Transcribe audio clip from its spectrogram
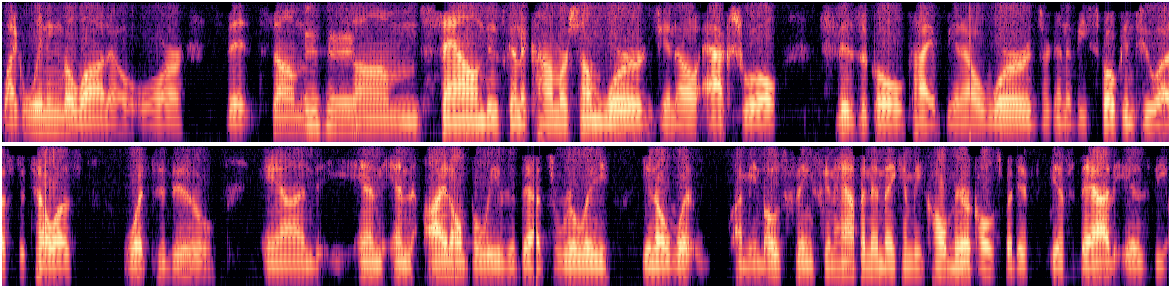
like winning the lotto, or that some Mhm. some sound is going to come, or some words, you know, actual physical type, you know, words are going to be spoken to us to tell us what to do. And and and I don't believe that that's really, you know, what I mean those things can happen and they can be called miracles, but if if that is the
